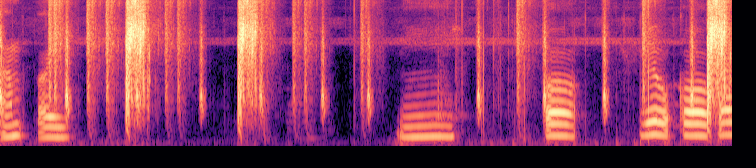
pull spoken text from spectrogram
อัมไป นี่ก็เวก็ใกล้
